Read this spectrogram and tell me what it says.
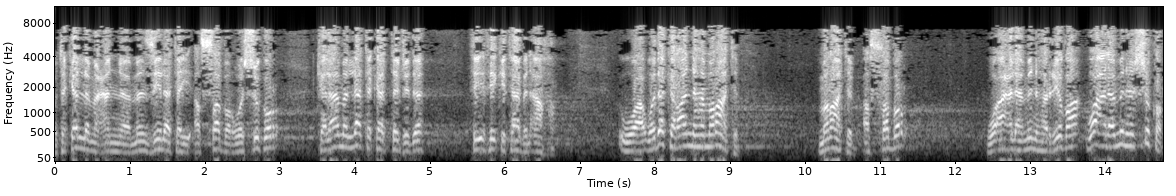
وتكلم عن منزلتي الصبر والشكر كلاما لا تكاد تجده في, في كتاب آخر. وذكر أنها مراتب مراتب الصبر وأعلى منها الرضا وأعلى منها الشكر.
